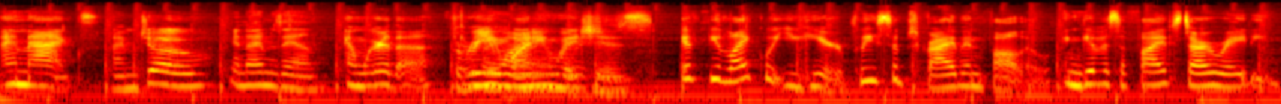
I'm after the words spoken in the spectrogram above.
I'm Max, I'm Joe. And I'm Zan. and we're the Three Whining Witches. If you like what you hear, please subscribe and follow, and give us a five star rating.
